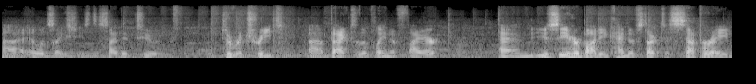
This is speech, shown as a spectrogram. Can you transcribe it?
Uh, it looks like she's decided to to retreat uh, back to the plane of fire, and you see her body kind of start to separate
